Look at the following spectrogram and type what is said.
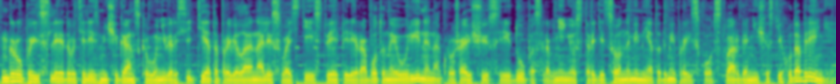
Группа исследователей из Мичиганского университета провела анализ воздействия переработанной урины на окружающую среду по сравнению с традиционными методами производства органических удобрений.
